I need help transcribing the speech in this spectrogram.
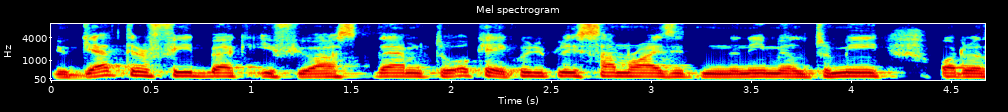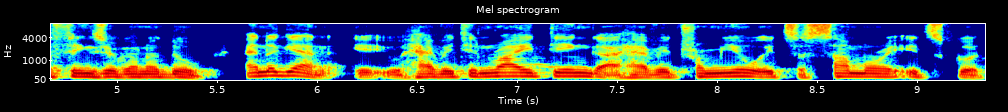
you get their feedback if you ask them to okay could you please summarize it in an email to me? What are the things you're going to do? And again you have it in writing i have it from you it's a summary it's good.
